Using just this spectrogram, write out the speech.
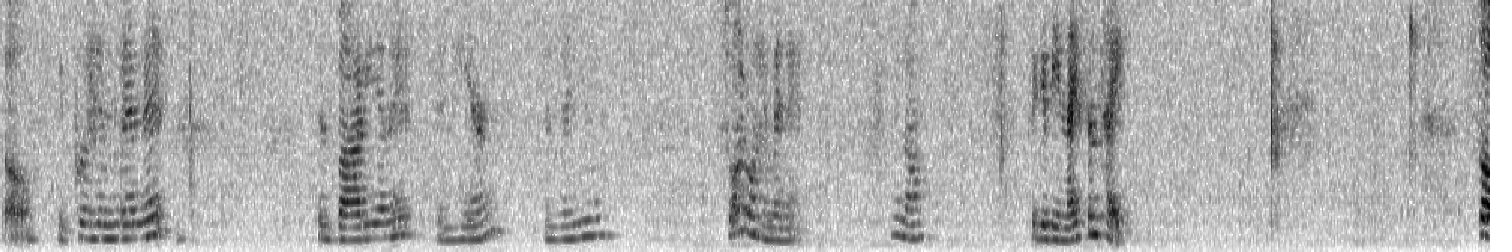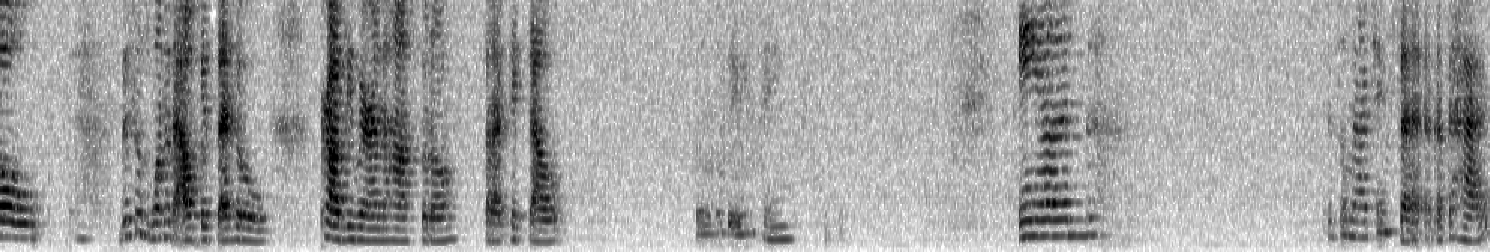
So we put him in it, his body in it, in here, and then you swaddle him in it, you know, so he can be nice and tight. So this is one of the outfits that he'll probably wear in the hospital that I picked out. So little baby thing. And it's a matching set. I got the hat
